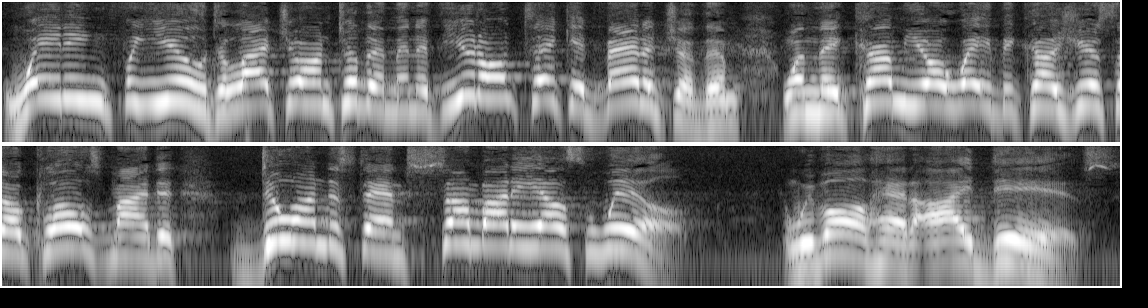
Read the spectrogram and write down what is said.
waiting for you to latch on to them. And if you don't take advantage of them when they come your way because you're so closed minded, do understand somebody else will. And we've all had ideas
